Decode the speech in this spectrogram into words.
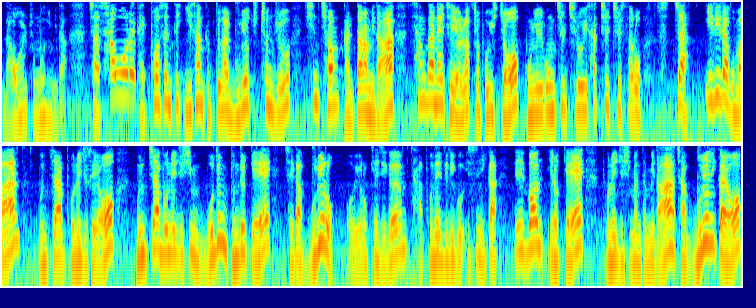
나올 종목입니다. 자, 4월에 100% 이상 급등할 무료 추천주 신청 간단합니다. 상단에 제 연락처 보이시죠? 010-7752-4774로 숫자 1이라고만 문자 보내주세요. 문자 보내주신 모든 분들께 제가 무료로 이렇게 지금 다 보내드리고 있으니까 1번 이렇게 보내주시면 됩니다. 자 무료니까요.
